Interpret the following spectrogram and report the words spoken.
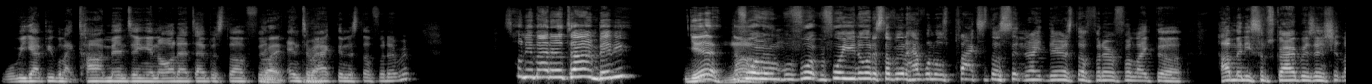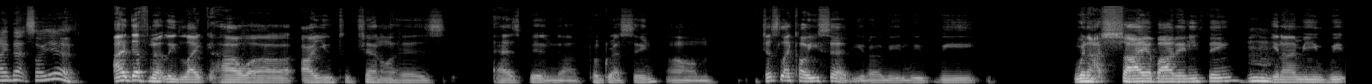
where we got people like commenting and all that type of stuff and Right, right. interacting and stuff whatever it's only a matter of time baby Yeah. No. before before before you know it and stuff we're gonna have one of those plaques and stuff sitting right there and stuff whatever for like the how many subscribers and shit like that so yeah I definitely like how uh, our YouTube channel has has been uh, progressing. Um, just like how you said, you know, what I mean, we we we're not shy about anything. Mm. You know, what I mean, we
